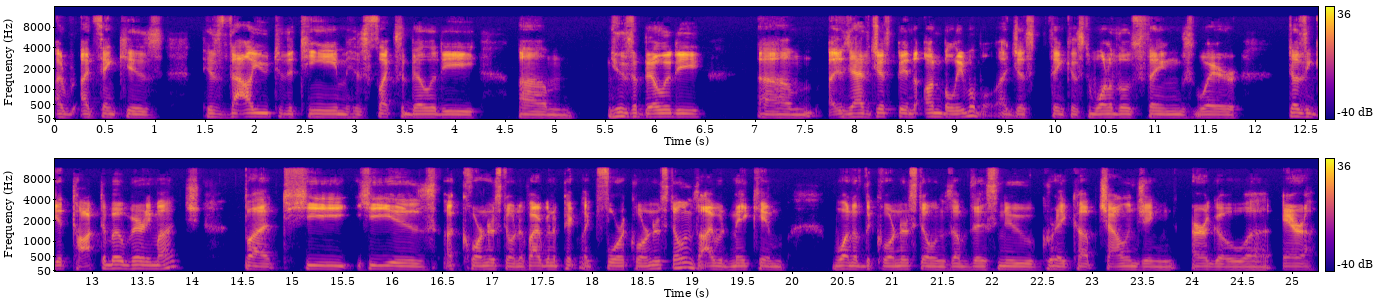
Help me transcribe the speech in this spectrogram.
I, I think his his value to the team, his flexibility, um, his ability um, has just been unbelievable. I just think it's one of those things where doesn't get talked about very much, but he he is a cornerstone. If I were going to pick like four cornerstones, I would make him one of the cornerstones of this new Grey Cup challenging Argo uh, era.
